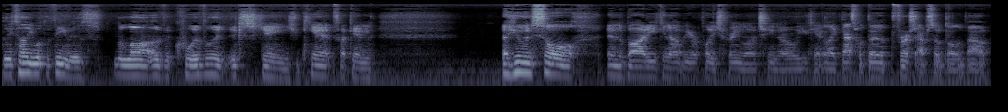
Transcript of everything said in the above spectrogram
they tell you what the theme is: the law of equivalent exchange. You can't fucking a human soul and the body cannot be replaced. Pretty much, you know, you can't like that's what the first episode's all about.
